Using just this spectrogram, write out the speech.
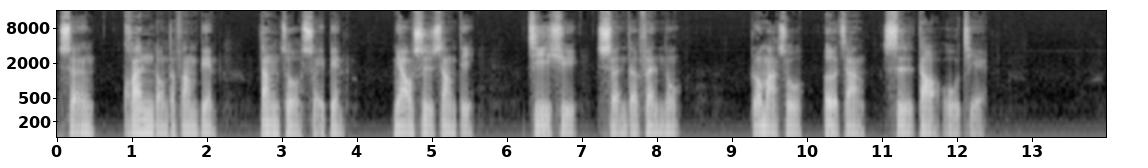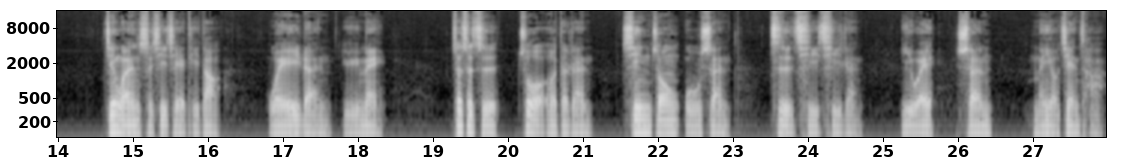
神宽容的方便当作随便，藐视上帝，积蓄神的愤怒。罗马书二章四到五节，经文十七节提到。为人愚昧，这是指作恶的人心中无神，自欺欺人，以为神没有鉴察，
